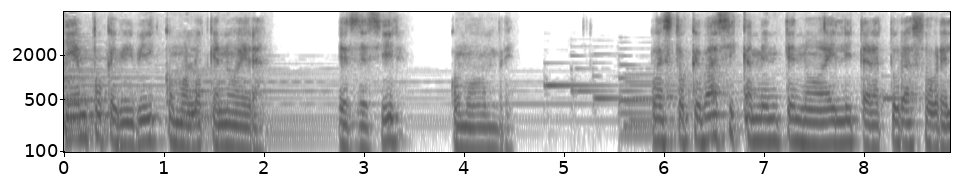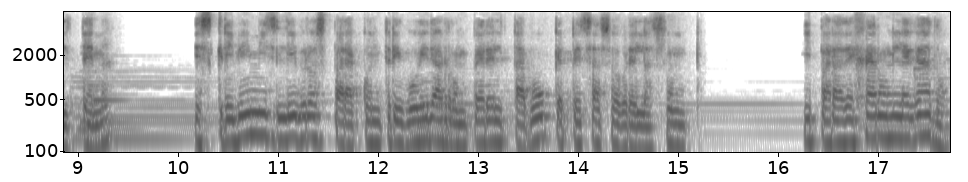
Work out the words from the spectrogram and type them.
tiempo que viví como lo que no era, es decir, como hombre. Puesto que básicamente no hay literatura sobre el tema, escribí mis libros para contribuir a romper el tabú que pesa sobre el asunto y para dejar un legado,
